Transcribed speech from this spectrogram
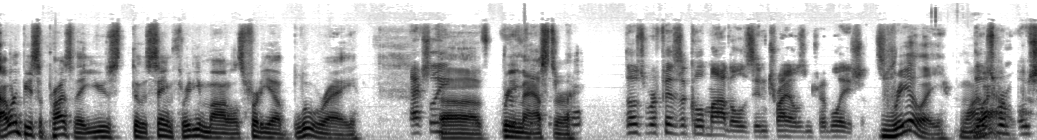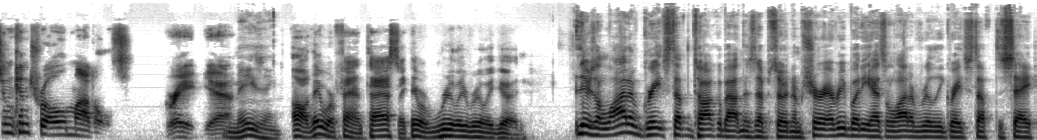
I wouldn't be surprised if they used those same 3D models for the uh, Blu-ray Actually, uh, remaster. physical- Those were physical models in Trials and Tribulations. Really? Wow. Those were motion control models. Great. Yeah. Amazing. Oh, they were fantastic. They were really, really good. There's a lot of great stuff to talk about in this episode, and I'm sure everybody has a lot of really great stuff to say.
